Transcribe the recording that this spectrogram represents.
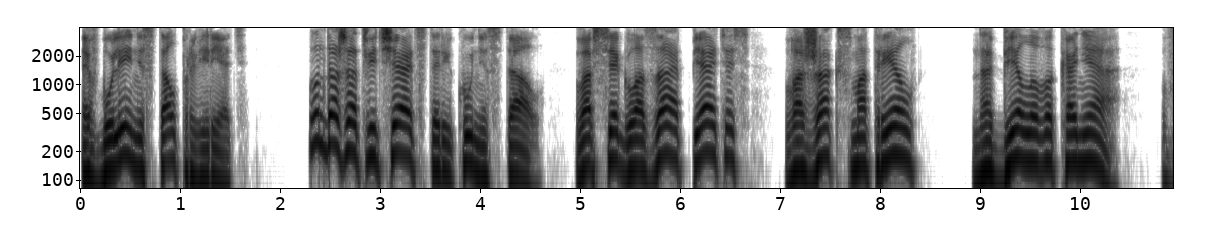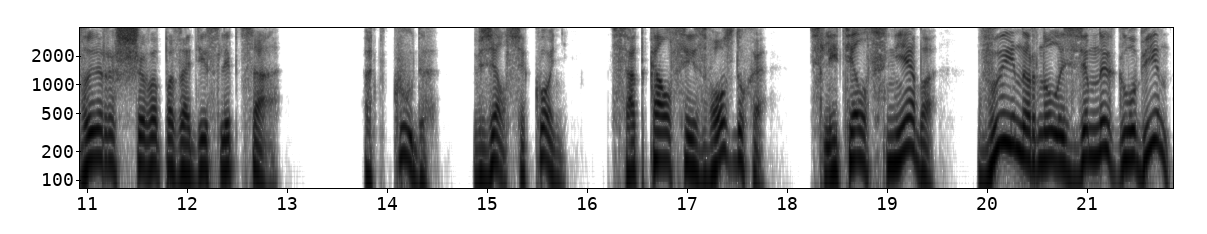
Эвбуле не стал проверять. Он даже отвечать старику не стал. Во все глаза, пятясь, вожак смотрел на белого коня, выросшего позади слепца. Откуда взялся конь? Соткался из воздуха? Слетел с неба? Вынырнул из земных глубин?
